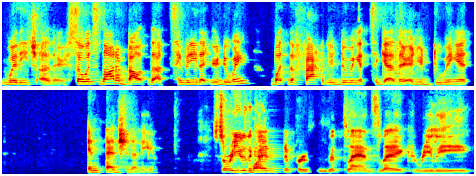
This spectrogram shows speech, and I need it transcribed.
with each other. So it's not about the activity that you're doing, but the fact that you're doing it together and you're doing it intentionally. So are you the Well- kind of person that plans like really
